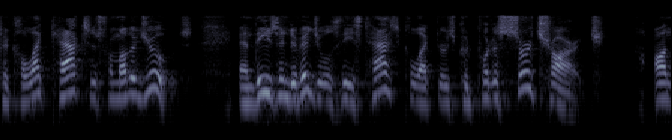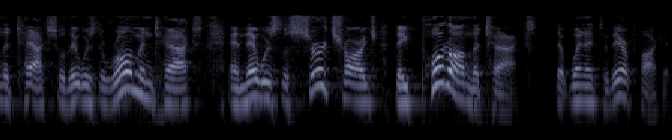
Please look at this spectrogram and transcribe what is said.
to collect taxes from other Jews. And these individuals, these tax collectors, could put a surcharge on the tax. So there was the Roman tax, and there was the surcharge they put on the tax that went into their pocket.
